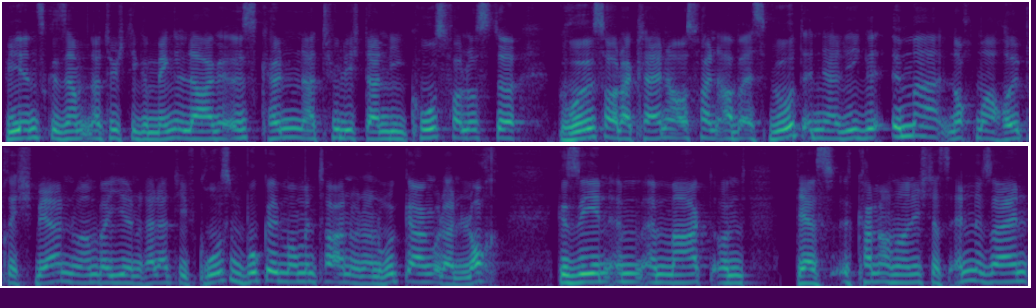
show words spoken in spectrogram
wie insgesamt natürlich die Gemengelage ist, können natürlich dann die Kursverluste größer oder kleiner ausfallen, aber es wird in der Regel immer nochmal holprig werden. Nur haben wir hier einen relativ großen Buckel momentan oder einen Rückgang oder ein Loch gesehen im, im Markt und das kann auch noch nicht das Ende sein.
